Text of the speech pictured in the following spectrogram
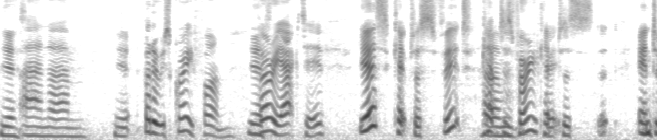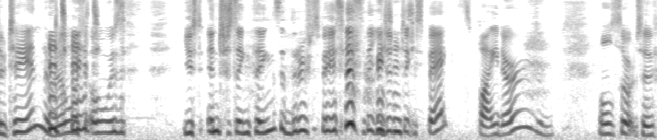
Yes. And um, Yeah. but it was great fun. Yes. Very active. Yes, kept us fit. um, Kept us very Kept fit. us uh, entertained. There It were always, always used interesting things in the roof spaces that you didn't expect. Spiders and all sorts of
